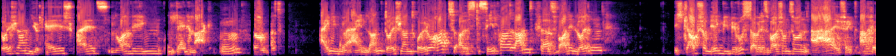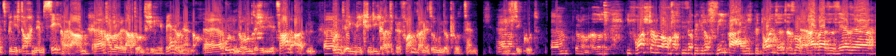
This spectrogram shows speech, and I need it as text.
Deutschland, UK, Schweiz, Norwegen und Dänemark. Mhm. und das eigentlich nur ein Land, Deutschland, Euro hat als SEPA-Land. Ja. Das war den Leuten ich glaube schon irgendwie bewusst, aber das war schon so ein Aha-Effekt. Ach, jetzt bin ich doch in dem SEPA-Raum, ja. habe aber lauter unterschiedliche Währungen noch ja, ja. und noch unterschiedliche Zahlarten. Und irgendwie Kreditkarte performt gar nicht so hundertprozentig. Richtig gut. Ja, genau. Also die Vorstellung auch, was dieser Begriff SEPA eigentlich bedeutet, ist noch teilweise sehr, sehr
